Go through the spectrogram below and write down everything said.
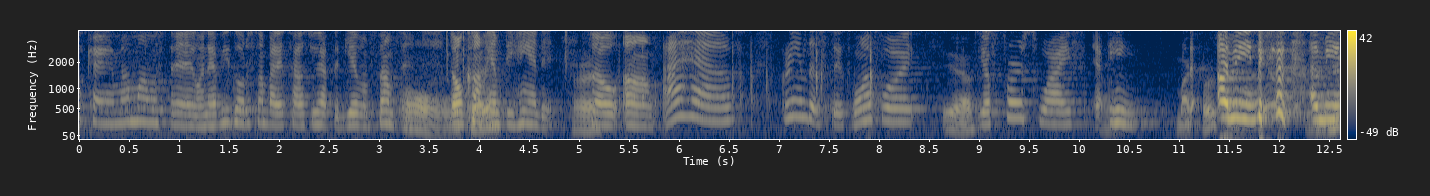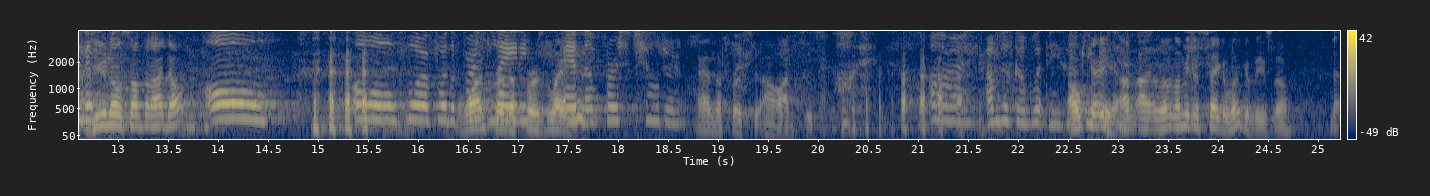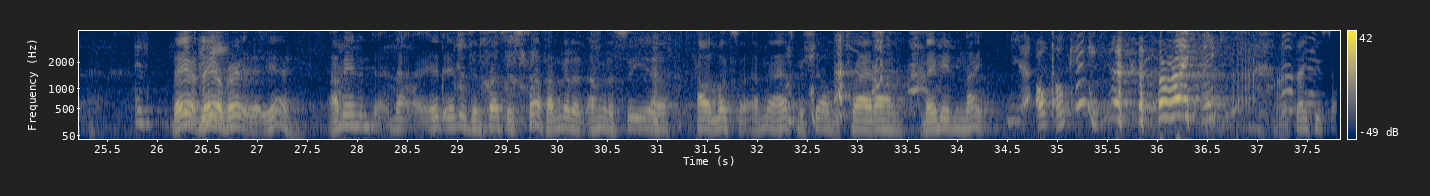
Okay, my mama said whenever you go to somebody's house, you have to give them something. Oh, Don't come okay. empty-handed. All right. So, um, I have green lipsticks, one for Yes. your first wife, I mean. My first I mean, I mean, Do you know something I don't? oh, oh, for, for the One first for the lady. first lady. And the first children. And the first, oh, I'm too, All right, I'm just gonna put these, I'll keep okay, these here. I'm, I, let me just take a look at these though. It's- They are, it's they are green. very, yeah. I mean, it, it is impressive stuff. I'm gonna, I'm gonna see, uh, how it looks. I'm gonna ask Michelle to try it on maybe tonight. Yeah, oh, okay. All right, thank you. All right, Thank you so.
